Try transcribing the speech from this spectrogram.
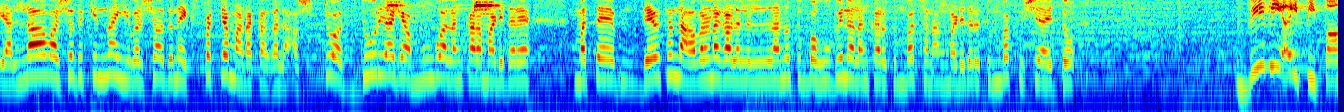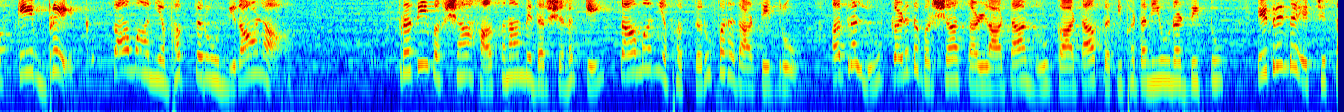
ಎಲ್ಲ ವರ್ಷದಕ್ಕಿಂತ ಈ ವರ್ಷ ಅದನ್ನು ಎಕ್ಸ್ಪೆಕ್ಟೇ ಮಾಡೋಕ್ಕಾಗಲ್ಲ. ಅಷ್ಟು ಅದ್ಧೂರಿಯಾಗಿ ಅಮ್ಮಂಗೂ ಅಲಂಕಾರ ಮಾಡಿದ್ದಾರೆ. ಮತ್ತು ದೇವಸ್ಥಾನದ ಆವರಣಗಳಲ್ಲೆಲ್ಲನೂ ತುಂಬ ಹೂವಿನ ಅಲಂಕಾರ ತುಂಬ ಚೆನ್ನಾಗಿ ಮಾಡಿದ್ದಾರೆ. ತುಂಬ ಖುಷಿ ಆಯಿತು. ವಿವಿಐಪಿ ಪಾಸ್ಗೆ ಬ್ರೇಕ್. ಸಾಮಾನ್ಯ ಭಕ್ತರು ನಿರಾಳ. ಪ್ರತಿ ವರ್ಷ ಹಾಸನಾಂಬೆ ದರ್ಶನಕ್ಕೆ ಸಾಮಾನ್ಯ ಭಕ್ತರು ಪರದಾಡ್ತಿದ್ರು. ಅದರಲ್ಲೂ ಕಳೆದ ವರ್ಷ ತಳ್ಳಾಟ, ನೂಕಾಟ ಪ್ರತಿಭಟನೆಯೂ ನಡೆದಿತ್ತು. ಇದರಿಂದ ಎಚ್ಚೆತ್ತ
